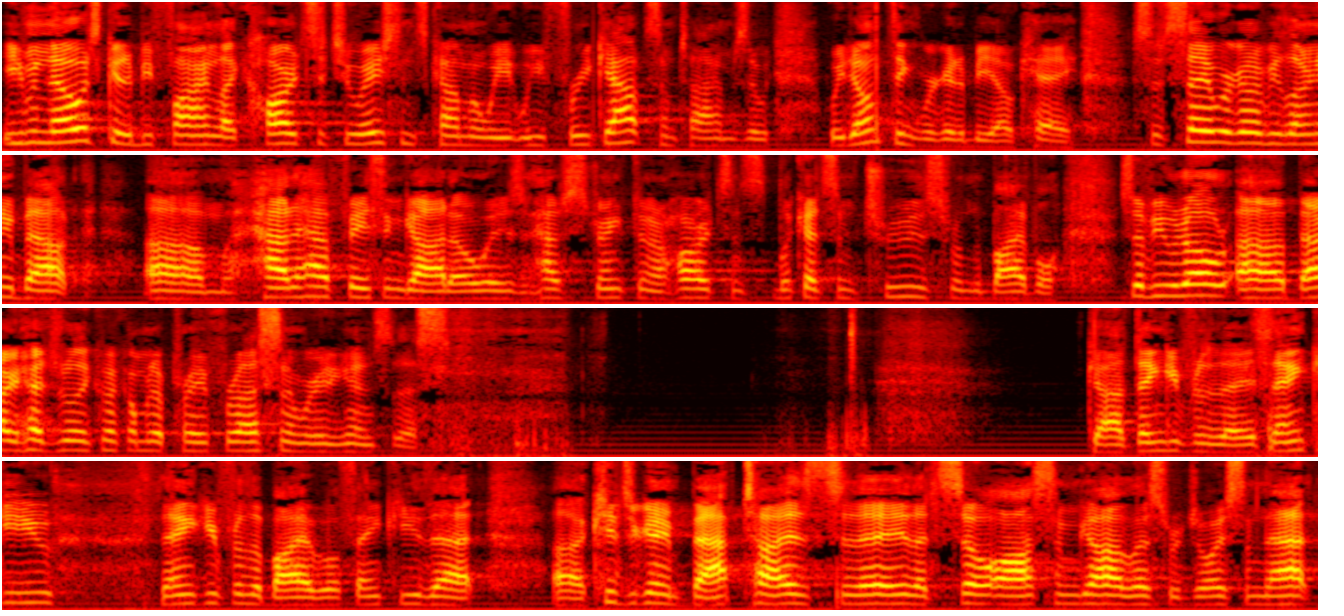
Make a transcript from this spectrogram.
even though it's going to be fine, like hard situations come and we, we freak out sometimes. And we, we don't think we're going to be okay. So today we're going to be learning about um, how to have faith in God always and how to strengthen our hearts and look at some truths from the Bible. So if you would all uh, bow your heads really quick, I'm going to pray for us and we're going to get into this. God, thank you for today. Thank you. Thank you for the Bible. Thank you that uh, kids are getting baptized today. That's so awesome, God. Let's rejoice in that.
